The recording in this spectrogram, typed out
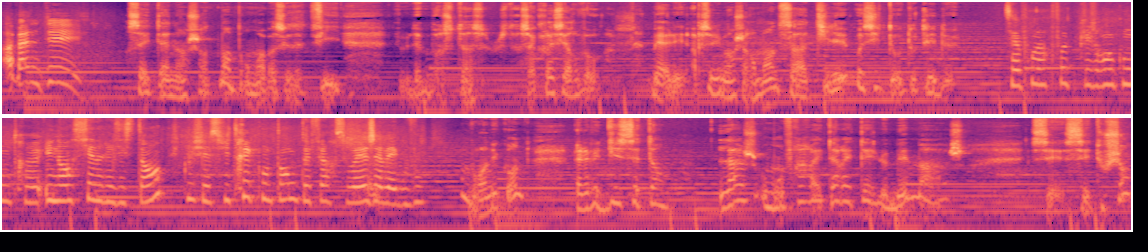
Avanti Ça a été un enchantement pour moi parce que cette fille, c'est un, un sacré cerveau. Mais elle est absolument charmante, ça a tilé aussitôt, toutes les deux. C'est la première fois que je rencontre une ancienne résistante. Du coup, je suis très contente de faire ce voyage avec vous. Vous vous rendez compte? Elle avait 17 ans, l'âge où mon frère a été arrêté, le même âge. C'est touchant.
